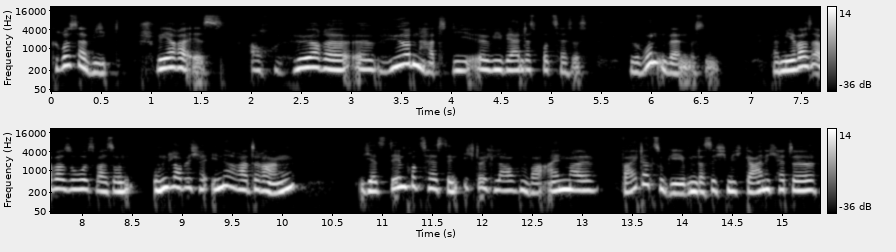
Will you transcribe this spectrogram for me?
größer wiegt, schwerer ist, auch höhere äh, Hürden hat, die irgendwie während des Prozesses überwunden werden müssen. Bei mir war es aber so, es war so ein unglaublicher innerer Drang, jetzt den Prozess, den ich durchlaufen war, einmal weiterzugeben, dass ich mich gar nicht hätte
